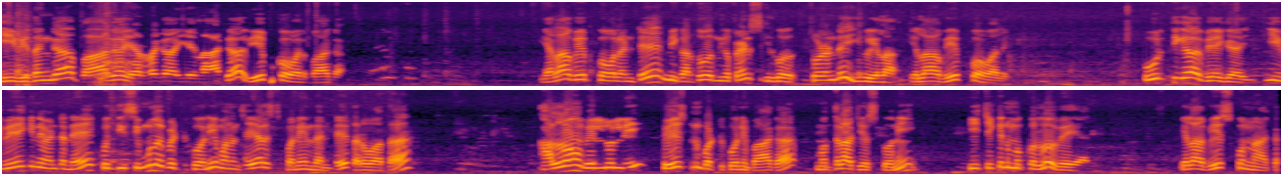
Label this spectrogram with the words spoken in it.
ఈ విధంగా బాగా ఎర్రగా అయ్యేలాగా వేపుకోవాలి బాగా. ఎలా వేపుకోవాలంటే మీకు అర్థమవుతుంది ఫ్రెండ్స్? ఇదిగో చూడండి ఇదిగో ఇలా ఇలా వేపుకోవాలి. పూర్తిగా వేగాయి. ఈ వేగిన వెంటనే కొద్ది సిమ్లో పెట్టుకొని మనం చేయాల్సిన పని ఏంటంటే తర్వాత అల్లం వెల్లుల్లి పేస్ట్ని పట్టుకొని బాగా ముద్దలా చేసుకొని ఈ చికెన్ ముక్కల్లో వేయాలి. ఇలా వేసుకున్నాక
